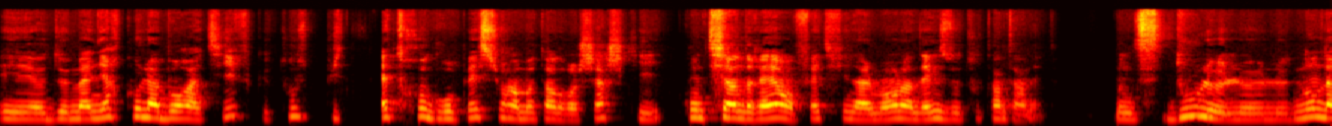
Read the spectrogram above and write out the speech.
et euh, de manière collaborative, que tout puisse être regroupé sur un moteur de recherche qui contiendrait en fait finalement l'index de tout Internet. Donc d'où le, nom de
